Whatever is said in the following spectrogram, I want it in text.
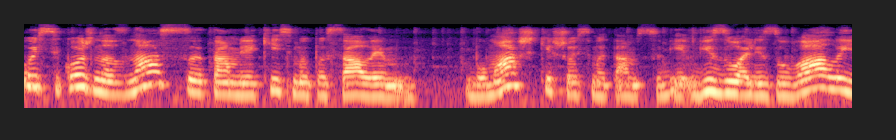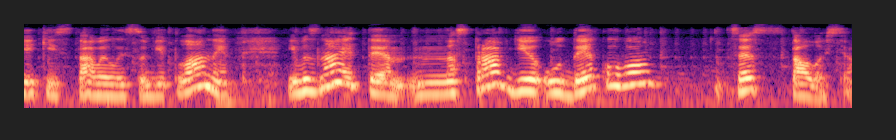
ось кожна з нас там якісь ми писали бумажки, щось ми там собі візуалізували, якісь ставили собі плани. І ви знаєте, насправді у декого це сталося.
